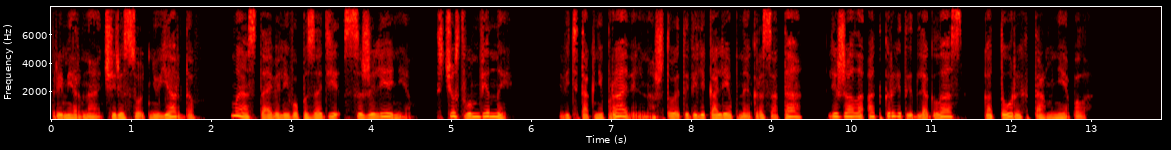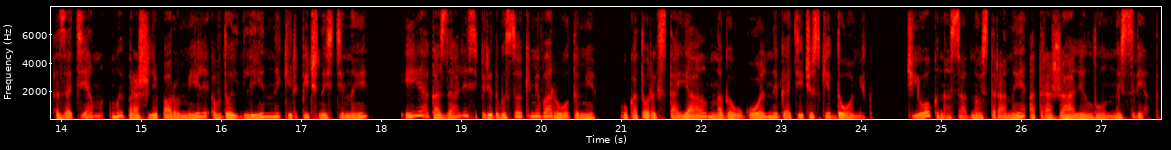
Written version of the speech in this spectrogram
Примерно через сотню ярдов мы оставили его позади с сожалением, с чувством вины. Ведь так неправильно, что эта великолепная красота лежала открытой для глаз, которых там не было. Затем мы прошли пару миль вдоль длинной кирпичной стены и оказались перед высокими воротами, у которых стоял многоугольный готический домик, чьи окна с одной стороны отражали лунный свет.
